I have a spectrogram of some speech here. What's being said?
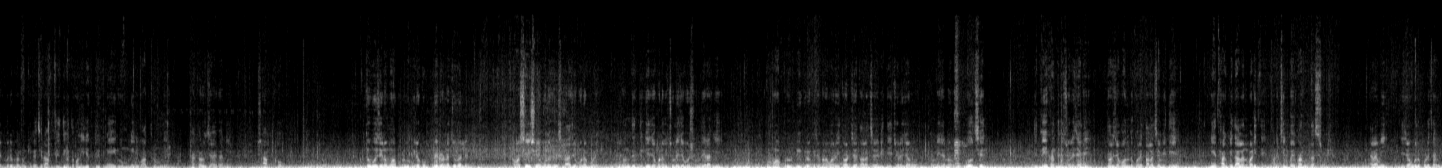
একবারে ভাবলাম, ঠিক আছে, রাত্রির দিকে তখন ইলেকট্রিক নেই রুম নেই বাথরুম নেই, থাকারও জায়গা নেই, সাপ তবুও যেন মহাপ্রভু কীরকম প্রেরণা যোগালেন আমার সেই সময় মনে হয়েছিল, আজও মনে পড়ে। সন্ধ্যের দিকে যখন আমি চলে যাব সন্ধ্যের আগে মহাপ্রভুর বিগ্রহকে যখন আবার ওই দরজায় তালা চাবি দিয়ে চলে যাব, উনি যেন বলছেন যে, তুই এখান থেকে চলে যাবি, দরজা বন্ধ করে তালা চাবি দিয়ে নিয়ে থাকবি দালান বাড়িতে মানে চিনপাই ভাগবত আশ্রমে। আর আমি এই জঙ্গলে পড়ে থাকব?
